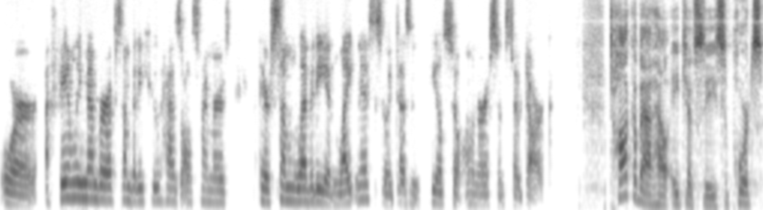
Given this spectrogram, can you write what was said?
or a family member of somebody who has Alzheimer's, there's some levity and lightness so it doesn't feel so onerous and so dark. Talk about how HFC supports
